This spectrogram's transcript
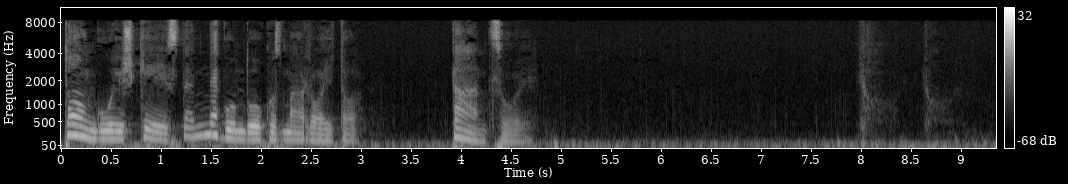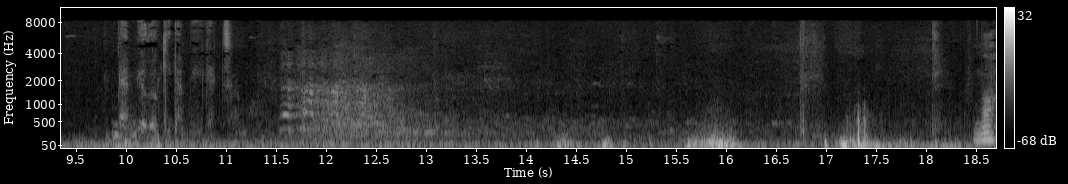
tangó és kész, de ne gondolkozz már rajta. Táncolj. Jó, jó. Nem jövök ide még egyszer. Na.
